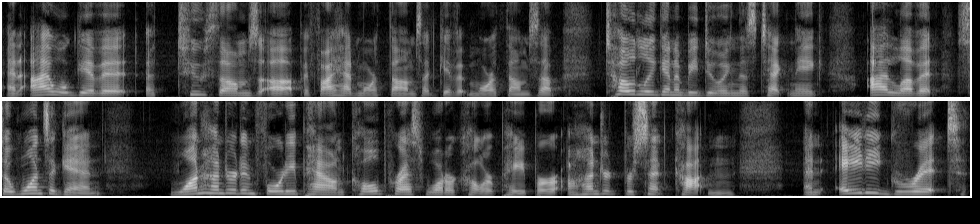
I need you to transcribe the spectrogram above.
And I will give it a two thumbs up. If I had more thumbs, I'd give it more thumbs up. Totally going to be doing this technique. I love it. So once again, 140 pound cold press watercolor paper, 100% cotton, an 80 grit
